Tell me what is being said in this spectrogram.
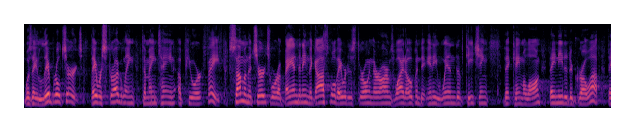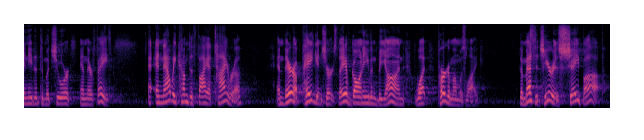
was a liberal church. They were struggling to maintain a pure faith. Some in the church were abandoning the gospel. They were just throwing their arms wide open to any wind of teaching that came along. They needed to grow up, they needed to mature in their faith. And now we come to Thyatira, and they're a pagan church. They have gone even beyond what Pergamum was like. The message here is shape up.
